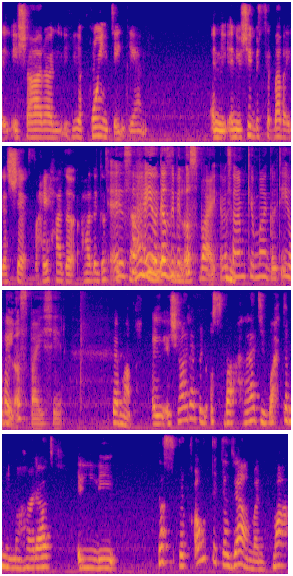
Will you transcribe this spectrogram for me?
الإشارة اللي هي بوينتينج يعني ان ان يشير بالسبابة إلى الشيء صحيح؟ هذا هذا قصدك إيه صح أيوه قصدي بالأصبع بس أنا يمكن ما قلت إيوه طيب. بالأصبع يشير. تمام. الإشارة بالأصبع هذه واحدة من المهارات اللي تسبق أو تتزامن مع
